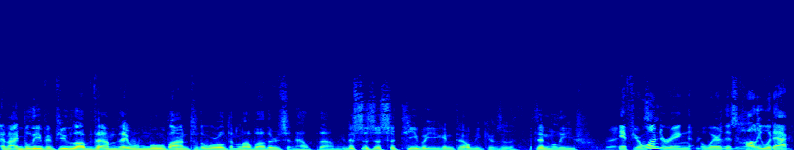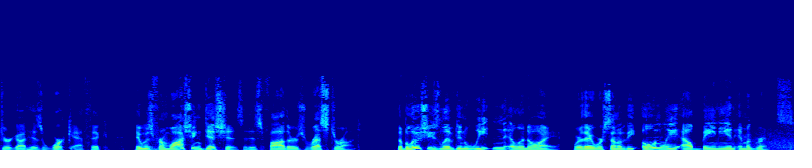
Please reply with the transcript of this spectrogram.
and I believe if you love them, they will move on to the world and love others and help them. This is a sativa. You can tell because of the thin leaf. If you're wondering where this Hollywood actor got his work ethic, it was from washing dishes at his father's restaurant. The Belushis lived in Wheaton, Illinois, where they were some of the only Albanian immigrants.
